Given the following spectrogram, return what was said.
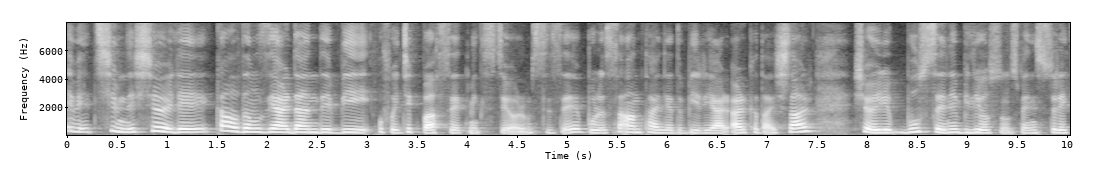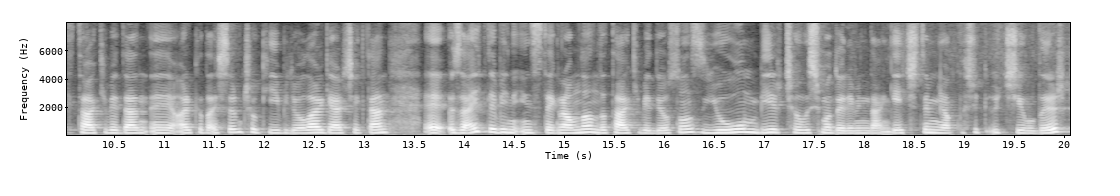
Evet, şimdi şöyle kaldığımız yerden de bir ufacık bahsetmek istiyorum size. Burası Antalya'da bir yer arkadaşlar. Şöyle bu sene biliyorsunuz beni sürekli takip eden e, arkadaşlarım çok iyi biliyorlar. Gerçekten e, özellikle beni Instagram'dan da takip ediyorsanız yoğun bir çalışma döneminden geçtim yaklaşık 3 yıldır.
